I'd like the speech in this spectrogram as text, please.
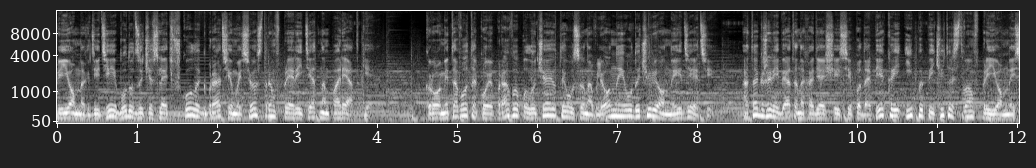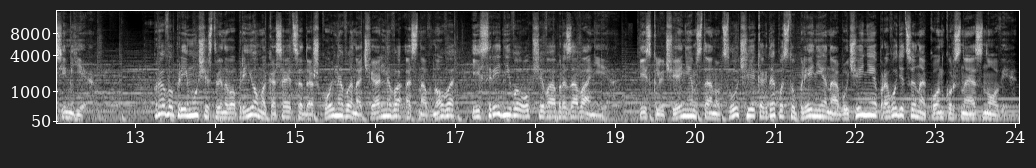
приемных детей будут зачислять в школы к братьям и сестрам в приоритетном порядке. Кроме того, такое право получают и усыновленные и удочеренные дети, а также ребята, находящиеся под опекой и попечительством в приемной семье. Право преимущественного приема касается дошкольного, начального, основного и среднего общего образования. Исключением станут случаи, когда поступление на обучение проводится на конкурсной основе.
